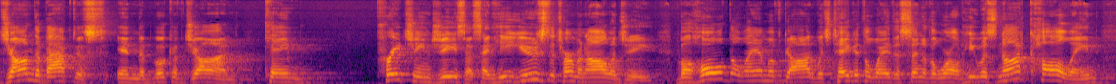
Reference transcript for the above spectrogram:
John the Baptist in the book of John came preaching Jesus, and he used the terminology, Behold the Lamb of God, which taketh away the sin of the world, he was not calling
